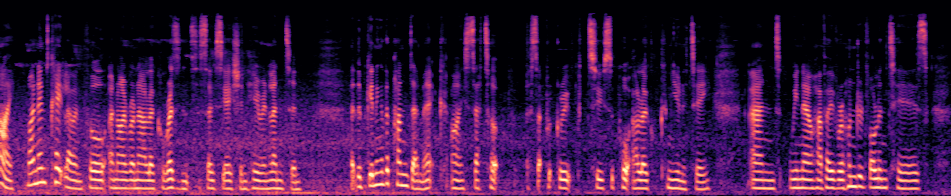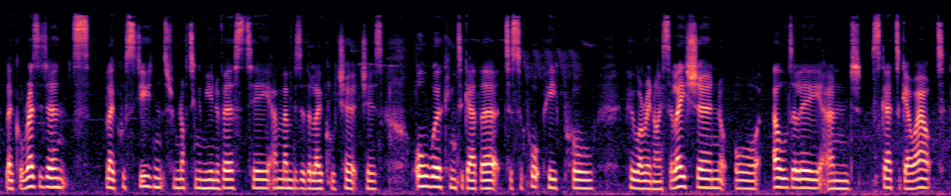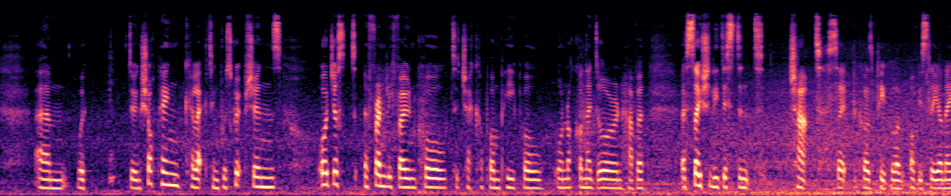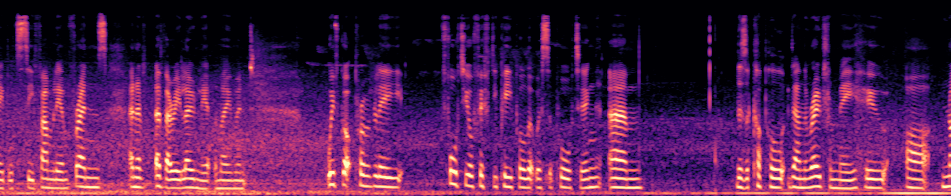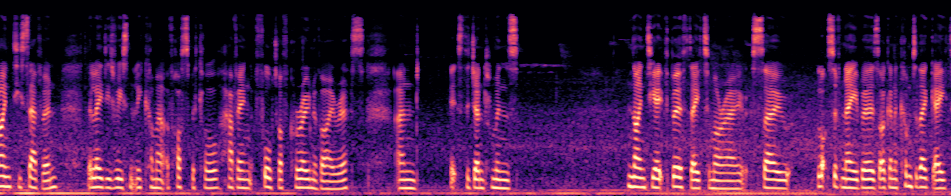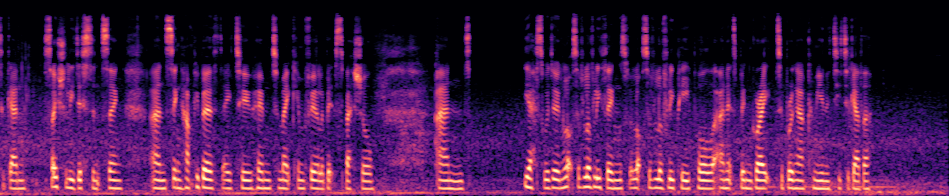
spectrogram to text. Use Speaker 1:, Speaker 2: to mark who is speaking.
Speaker 1: Hi, my name's Kate Lowenthal and I run our local residents association here in Lenton. At the beginning of the pandemic, I set up a separate group to support our local community and we now have over 100 volunteers, local residents, local students from Nottingham University and members of the local churches all working together to support people who are in isolation or elderly and scared to go out um, we're doing shopping, collecting prescriptions, or just a friendly phone call to check up on people or knock on their door and have a, a socially distant chat so because people are obviously unable to see family and friends and are, are very lonely at the moment. We've got probably 40 or 50 people that we're supporting. Um, there's a couple down the road from me who are 97. The lady's recently come out of hospital having fought off coronavirus, and it's the gentleman's 98th birthday tomorrow. So, lots of neighbours are going to come to their gate again, socially distancing, and sing happy birthday to him to make him feel a bit special. And yes, we're doing lots of lovely things for lots of lovely people, and it's been great to bring our community together.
